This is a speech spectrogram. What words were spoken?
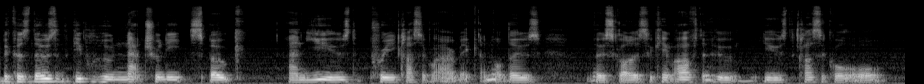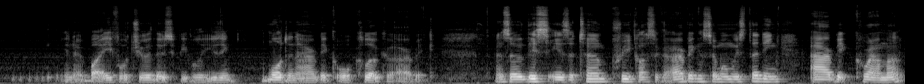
because those are the people who naturally spoke and used pre-classical Arabic, and not those those scholars who came after who used classical or you know by a fortiori those people who are using modern Arabic or colloquial Arabic. And so this is a term pre-classical Arabic, and so when we're studying Arabic grammar,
